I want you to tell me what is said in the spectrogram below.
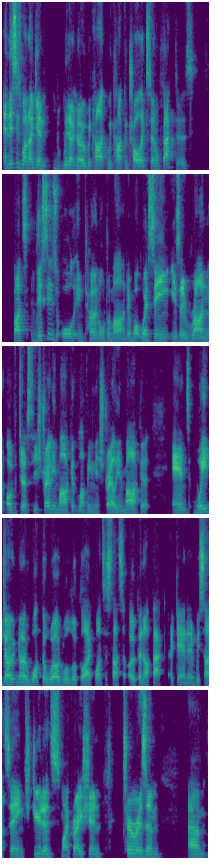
and this is one again, we don't know, we can't we can't control external factors, but this is all internal demand, and what we're seeing is a run of just the Australian market loving the Australian market. And we don't know what the world will look like once it starts to open up back again. And we start seeing students, migration, tourism, um,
